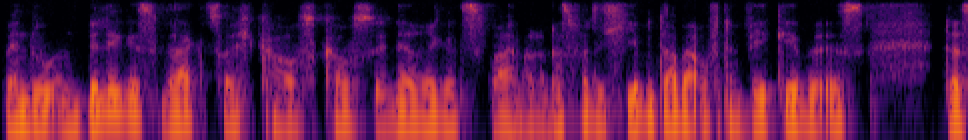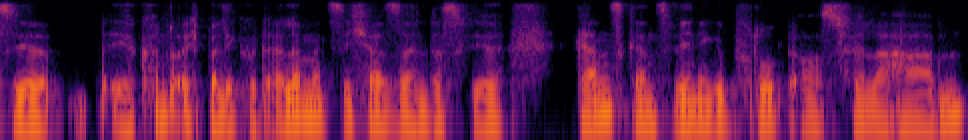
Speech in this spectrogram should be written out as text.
Wenn du ein billiges Werkzeug kaufst, kaufst du in der Regel zweimal. Und das, was ich jedem dabei auf den Weg gebe, ist, dass ihr, ihr könnt euch bei Liquid Elements sicher sein, dass wir ganz, ganz wenige Produktausfälle haben.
